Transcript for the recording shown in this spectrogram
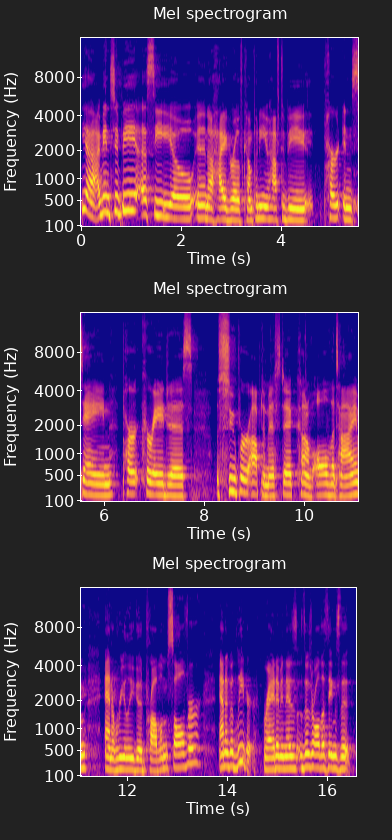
Yeah, I mean, to be a CEO in a high growth company, you have to be part insane, part courageous, super optimistic, kind of all the time, and a really good problem solver and a good leader, right? I mean, those are all the things that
